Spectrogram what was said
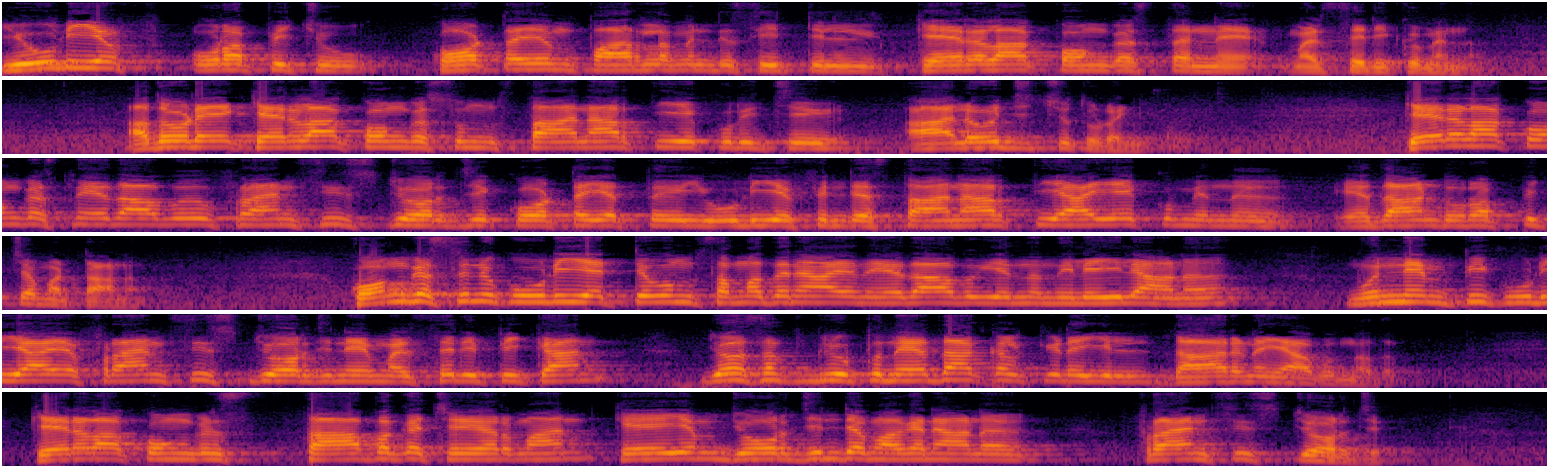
U D F ഉറപ്പിച്ചു Kottayam parliament സീറ്റിൽ കേരള കോൺഗ്രസ് തന്നെ മത്സരിക്കുമെന്ന്. അതോടെ കേരള കോൺഗ്രസും സ്ഥാനാർത്ഥിയെക്കുറിച്ച് ആലോചിച്ചു തുടങ്ങി. കേരള കോൺഗ്രസ് നേതാവ് ഫ്രാൻസിസ് ജോർജ് കോട്ടയത്ത് യു ഡി എഫിന്റെ സ്ഥാനാർത്ഥിയായേക്കുമെന്ന് ഏതാണ്ട് ഉറപ്പിച്ച മട്ടാണ്. കോൺഗ്രസിന് കൂടി ഏറ്റവും സമ്മതനായ നേതാവ് എന്ന നിലയിലാണ് മുൻ എം പി കൂടിയായ ഫ്രാൻസിസ് ജോർജിനെ മത്സരിപ്പിക്കാൻ ജോസഫ് ഗ്രൂപ്പ് നേതാക്കൾക്കിടയിൽ ധാരണയാകുന്നത് കേരള കോൺഗ്രസ് സ്ഥാപക ചെയർമാൻ കെ എം ജോർജിന്റെ മകനാണ് ഫ്രാൻസിസ് ജോർജ്.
